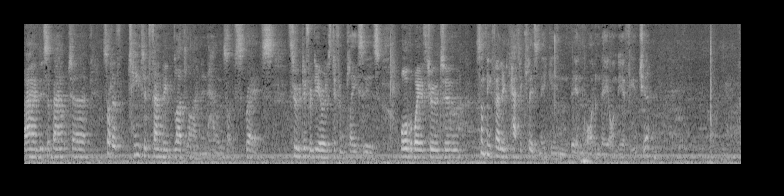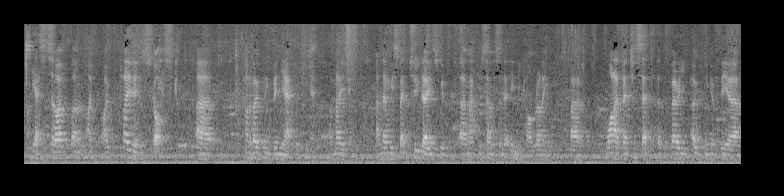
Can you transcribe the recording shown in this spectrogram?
and it's about uh, sort of tainted family bloodline and how it sort of spreads through different eras, different places, all the way through to something fairly cataclysmic in, in modern day or near future. Yes, so I've, um, I've, I've, played in Scott's uh, kind of opening vignette, which was amazing. And then we spent two days with uh, Matthew Sanderson at IndieCon running uh, one adventure set at the very opening of the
